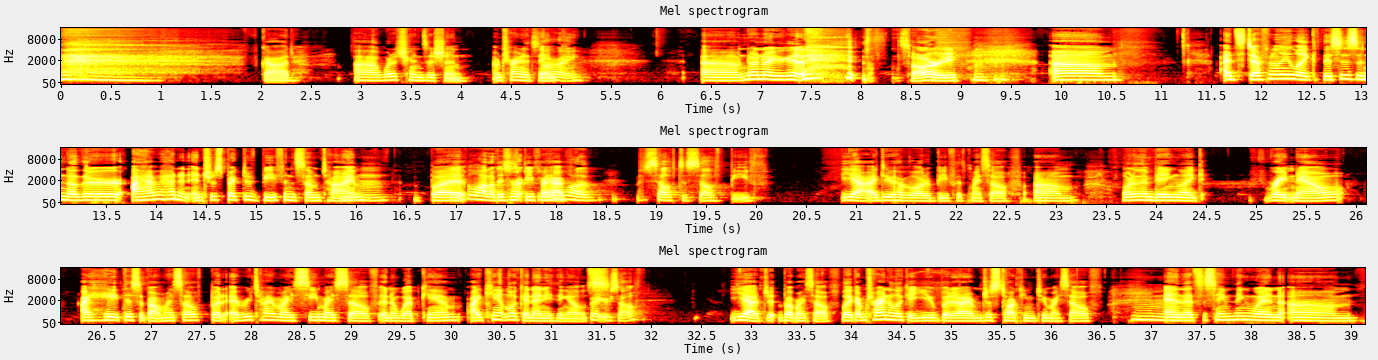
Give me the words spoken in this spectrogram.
God. Uh what a transition. I'm trying to think. Sorry. Um no, no, you're good. Sorry. Um it's definitely like this is another I haven't had an introspective beef in some time, Mhm. But have a lot of this is beef I have. a lot of self to self beef. yeah, I do have a lot of beef with myself. Um, one of them being like, right now, I hate this about myself, but every time I see myself in a webcam, I can't look at anything else. But yourself. Yeah, j- but myself. Like I'm trying to look at you, but I'm just talking to myself. Mm. And that's the same thing when um,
